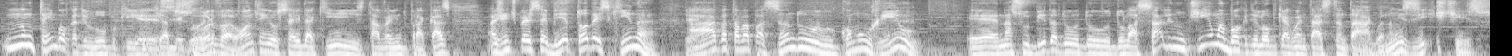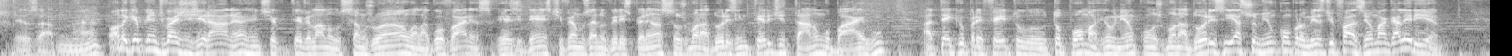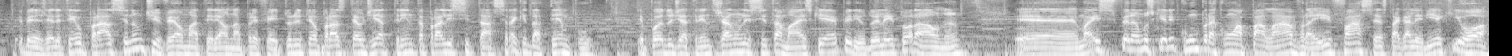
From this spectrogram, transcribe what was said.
Não tem boca de lobo que, Que absorva. Ontem eu saí daqui e estava indo para casa, a gente percebia toda a esquina, a água estava passando como um rio. É, na subida do, do, do La Salle não tinha uma boca de lobo que aguentasse tanta água. Não existe isso. Exato. Né? Bom, daqui a pouco a gente vai girar, né? A gente teve lá no São João, alagou várias residências, tivemos aí no Vila Esperança, os moradores interditaram o bairro, até que o prefeito topou uma reunião com os moradores e assumiu um compromisso de fazer uma galeria. E veja, ele tem o prazo, se não tiver o material na prefeitura, ele tem o prazo até o dia 30 para licitar. Será que dá tempo? Depois do dia 30 já não licita mais, que é período eleitoral, né? É, mas esperamos que ele cumpra com a palavra e faça esta galeria que, ó,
